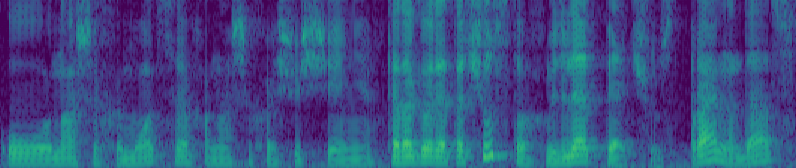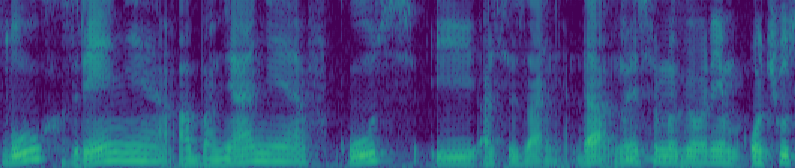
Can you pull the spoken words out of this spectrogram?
о наших эмоциях, о наших ощущениях. Когда говорят о чувствах, выделяют пять чувств, правильно, да? Слух, зрение, обоняние, вкус и осязание, да? Но если мы говорим о чувствах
